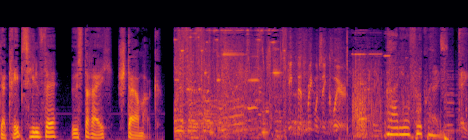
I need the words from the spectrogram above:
der Krebshilfe Österreich Steiermark. Keep the frequency clear. Radio Frequenz. Hey.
